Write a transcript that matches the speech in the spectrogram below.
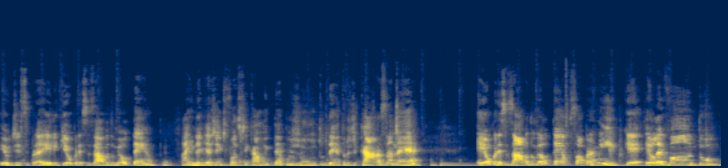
eu disse pra ele que eu precisava do meu tempo. Ainda que a gente fosse ficar muito tempo junto, dentro de casa, né? Eu precisava do meu tempo só pra mim. Porque eu levanto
